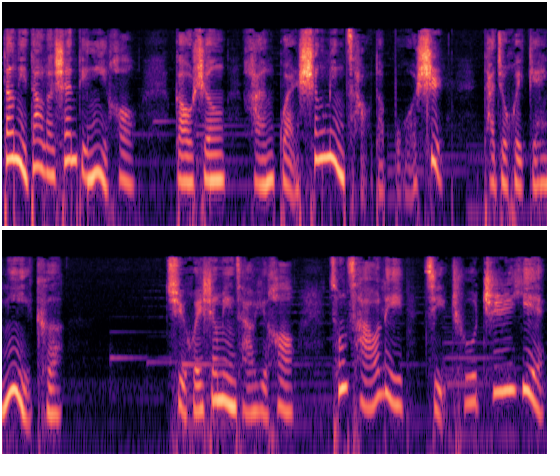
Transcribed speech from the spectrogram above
当你到了山顶以后，高声喊管生命草的博士，他就会给你一颗。取回生命草以后，从草里挤出汁液，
